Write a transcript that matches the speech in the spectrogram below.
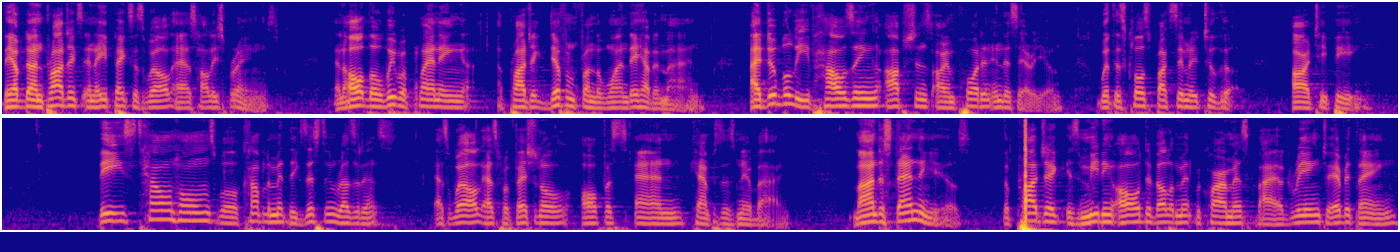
They have done projects in Apex as well as Holly Springs. And although we were planning a project different from the one they have in mind, I do believe housing options are important in this area with its close proximity to the RTP. These townhomes will complement the existing residents as well as professional office and campuses nearby. My understanding is the project is meeting all development requirements by agreeing to everything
